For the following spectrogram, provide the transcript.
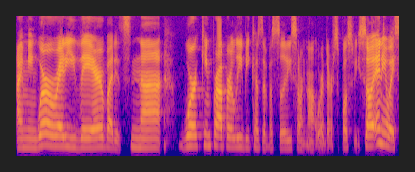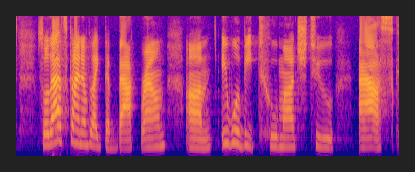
I mean we're already there but it's not working properly because the facilities are not where they're supposed to be. So anyways so that's kind of like the background. Um, it would be too much to ask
